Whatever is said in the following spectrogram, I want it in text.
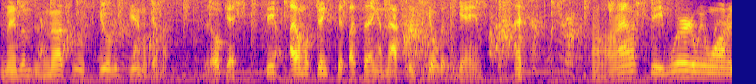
Maybe I'm just naturally skilled at the game. Okay, I'm not gonna jinx it. Okay. See, I almost jinxed it by saying I'm naturally skilled at the game. Alright, let's see. Where do we want to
